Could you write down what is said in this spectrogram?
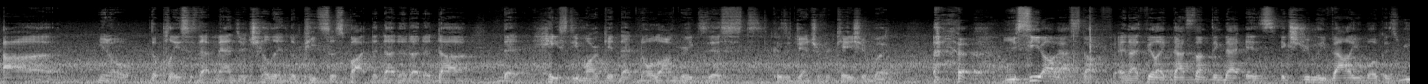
Uh, you know the places that mans are chilling, the pizza spot, da da da da da da, that hasty market that no longer exists because of gentrification. But you see all that stuff, and I feel like that's something that is extremely valuable because we,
